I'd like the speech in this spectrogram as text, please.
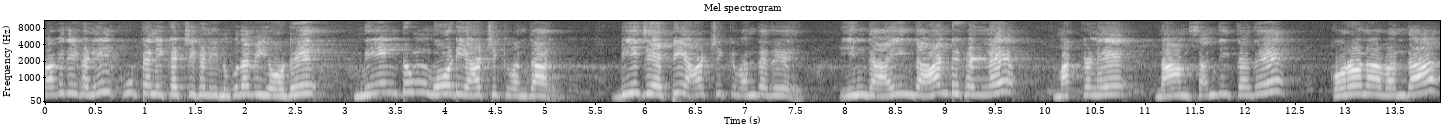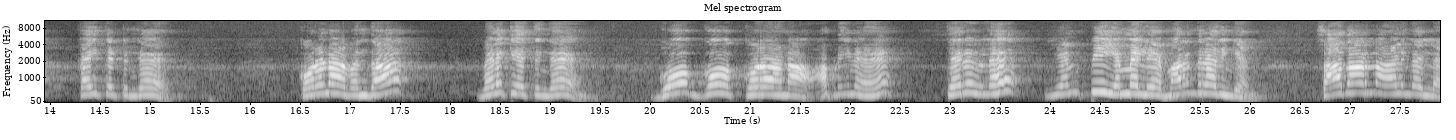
பகுதிகளில் கூட்டணி கட்சிகளின் உதவியோடு மீண்டும் மோடி ஆட்சிக்கு வந்தார். பிஜேபி ஆட்சிக்கு வந்தது. இந்த ஐந்து ஆண்டுகளில் மக்களே நாம் சந்தித்தது கொரோனா வந்தால் கைத்தட்டுங்க. கொரோனா வந்தால் விளக்கேத்துங்க. கோ கோ கொரோனா அப்படின்னு தெருவில் எம்பி எம்எல்ஏ மறந்துடாதீங்க. சாதாரண ஆளுங்க இல்லை.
